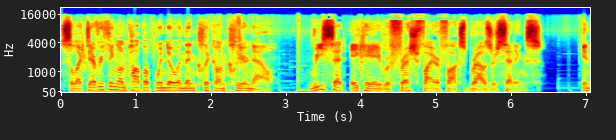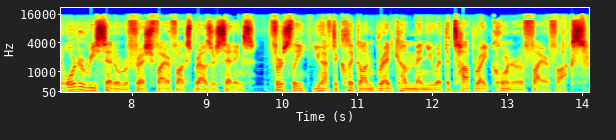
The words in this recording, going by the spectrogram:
Select everything on pop-up window and then click on Clear Now. Reset aka Refresh Firefox Browser Settings. In order reset or refresh Firefox browser settings, firstly, you have to click on Breadcrumb menu at the top right corner of Firefox.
